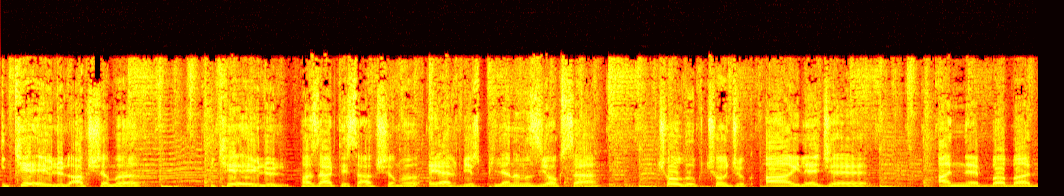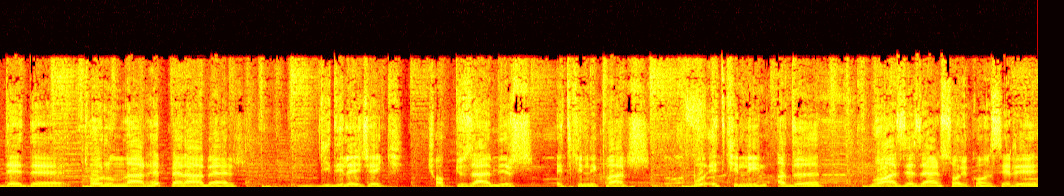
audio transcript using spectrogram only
2 Eylül akşamı 2 Eylül pazartesi akşamı eğer bir planınız yoksa çoluk çocuk ailece anne baba dede torunlar hep beraber gidilecek çok güzel bir etkinlik var. Bu etkinliğin adı Muazzez Ersoy konseri,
